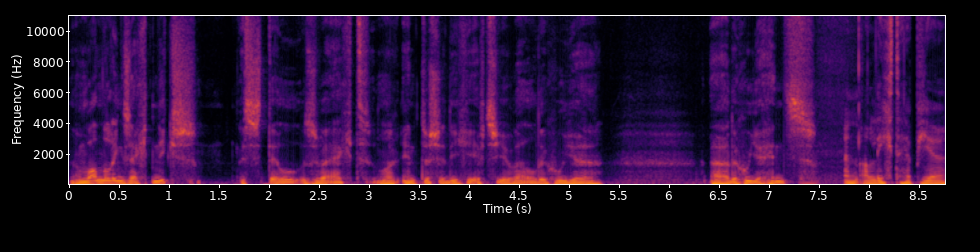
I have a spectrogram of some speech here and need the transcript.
Een wandeling zegt niks, is stil, zwijgt, maar intussen die geeft ze je wel de goede, de goede hints. En allicht heb je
